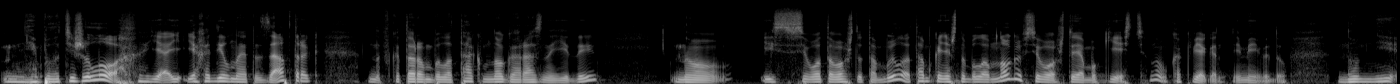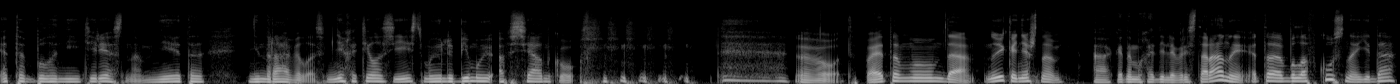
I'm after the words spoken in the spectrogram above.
мне было тяжело. Я, я ходил на этот завтрак, в котором было так много разной еды, но из всего того, что там было, там, конечно, было много всего, что я мог есть, ну, как веган, имею в виду. Но мне это было неинтересно, мне это не нравилось. Мне хотелось есть мою любимую овсянку. Вот, поэтому, да. Ну и, конечно, а, когда мы ходили в рестораны, это была вкусная еда,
